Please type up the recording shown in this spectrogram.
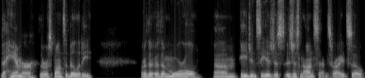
the hammer the responsibility or the or the moral um, agency is just is just nonsense, right? So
